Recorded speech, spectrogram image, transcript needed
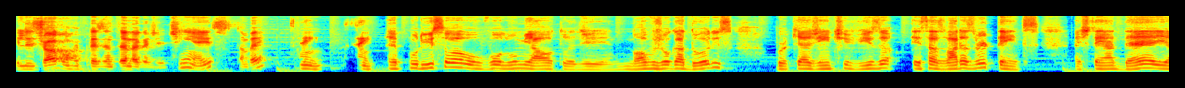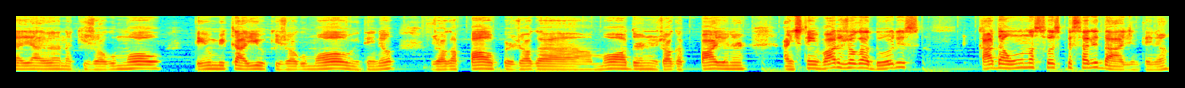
eles jogam representando a gadgetinha, é isso também? Sim, sim. É por isso o volume alto de novos jogadores, porque a gente visa essas várias vertentes. A gente tem a Deia e a Ana que jogam MOL, tem o Mikael que joga o MOL, entendeu? Joga Pauper, joga Modern, joga Pioneer. A gente tem vários jogadores cada um na sua especialidade, entendeu?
